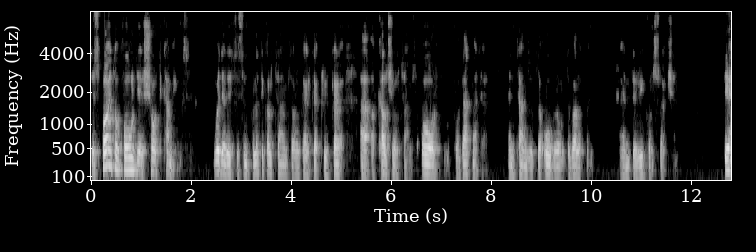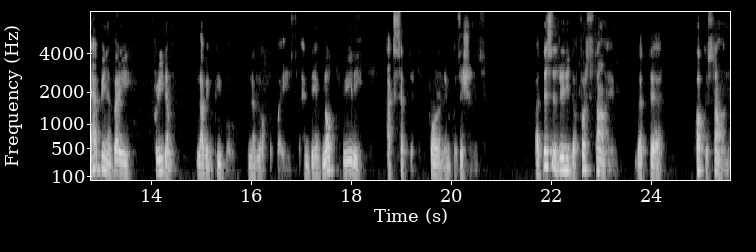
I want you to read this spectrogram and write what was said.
despite of all their shortcomings, whether it is in political terms or uh, cultural terms, or for that matter, in terms of the overall development, and the reconstruction. They have been a very freedom loving people in a lot of ways, and they have not really accepted foreign impositions. But this is really the first time that uh, Pakistan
